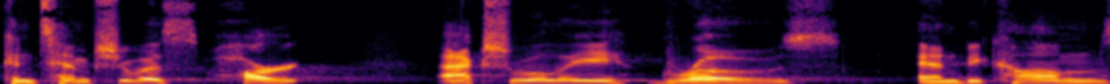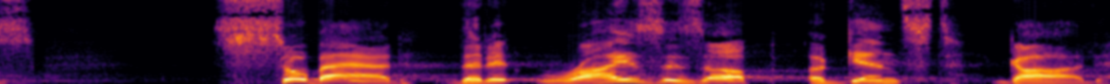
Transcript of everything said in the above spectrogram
contemptuous heart actually grows and becomes so bad that it rises up against God.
